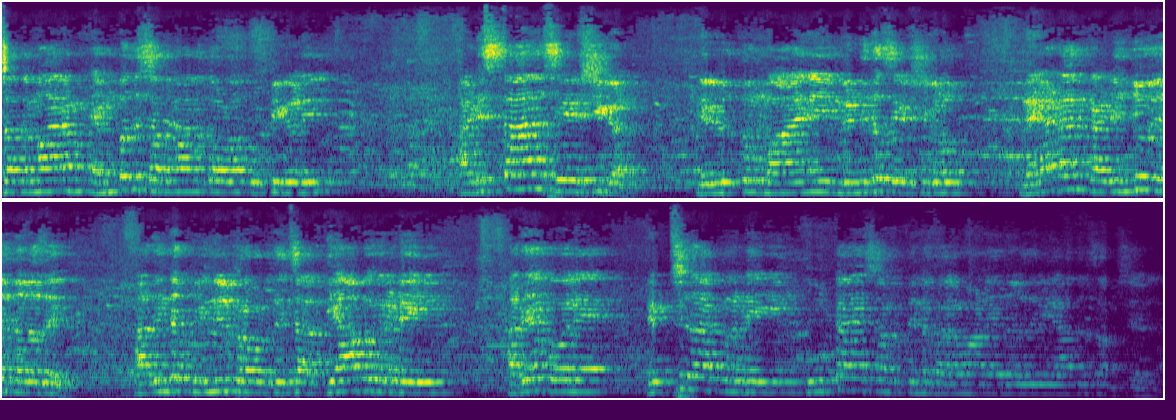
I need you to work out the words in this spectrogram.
ശതമാനം എൺപത് ശതമാനത്തോളം കുട്ടികളിൽ അടിസ്ഥാന ശേഷികൾ എഴുത്തും വായനയും ഗണിത ശേഷികളും നേടാൻ കഴിഞ്ഞു എന്നുള്ളത് അതിന്റെ പിന്നിൽ പ്രവർത്തിച്ച അധ്യാപകരുടെയും അതേപോലെ രക്ഷിതാക്കളുടെയും കൂട്ടായ ശ്രമത്തിന്റെ ഫലമാണ് എന്നുള്ളതിൽ യാതൊരു സംശയമില്ല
